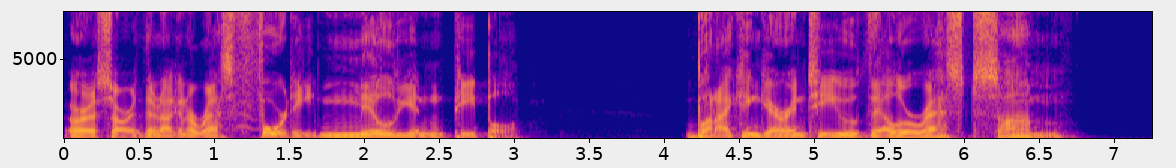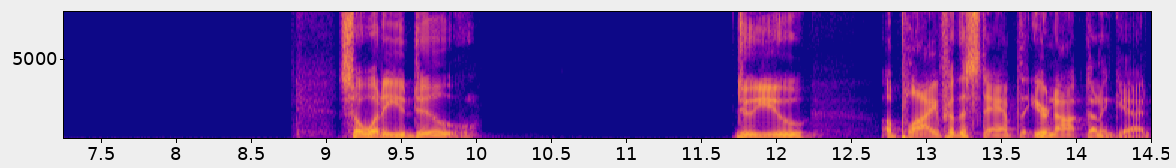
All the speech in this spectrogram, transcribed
or sorry, they're not going to arrest 40 million people. But I can guarantee you they'll arrest some. So, what do you do? Do you apply for the stamp that you're not going to get,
